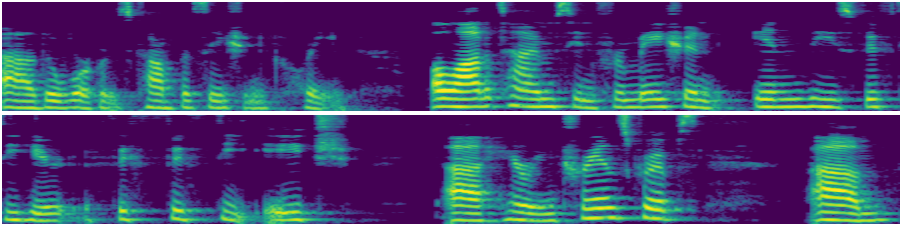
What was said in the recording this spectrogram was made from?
uh, the workers' compensation claim. A lot of times, the information in these 50 here, 50H uh, hearing transcripts um,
